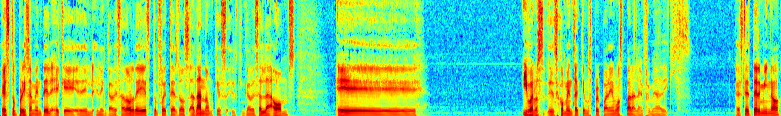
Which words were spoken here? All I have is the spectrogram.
Esto precisamente el, que el, encabezador de esto fue Tedros Adhanom, que es el que encabeza la OMS. Eh, y bueno, les comenta que nos preparemos para la enfermedad X. Este término,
